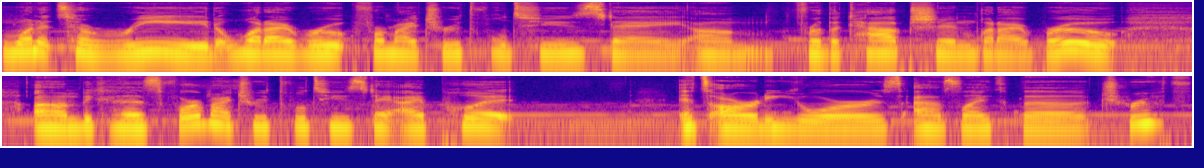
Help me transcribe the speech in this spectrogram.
wanted to read what I wrote for my Truthful Tuesday um, for the caption, what I wrote, um, because for my Truthful Tuesday, I put it's already yours as like the truth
